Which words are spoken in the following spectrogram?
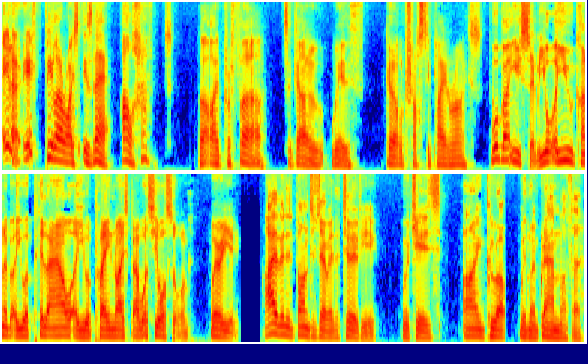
You know, if pilau rice is there, I'll have it, but I prefer to go with good old trusty plain rice. What about you, Sim? Are you, are you kind of are you a pilau? Are you a plain rice guy? What's your sort of? Where are you? I have an advantage over the two of you, which is I grew up with my grandmother,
